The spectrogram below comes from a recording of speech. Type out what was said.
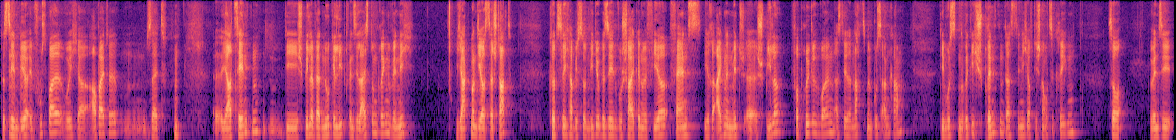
Das sehen mhm. wir im Fußball, wo ich ja arbeite seit äh, Jahrzehnten. Die Spieler werden nur geliebt, wenn sie Leistung bringen. Wenn nicht, jagt man die aus der Stadt. Kürzlich habe ich so ein Video gesehen, wo Schalke 04 Fans ihre eigenen Mitspieler äh, verprügeln wollen, als die dann nachts mit dem Bus ankamen. Die mussten wirklich sprinten, dass die nicht auf die Schnauze kriegen. So, wenn sie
